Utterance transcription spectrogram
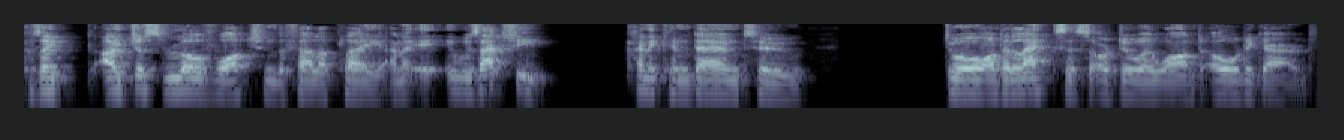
because I I just love watching the fella play, and it, it was actually kind of came down to do I want Alexis or do I want Odegaard?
